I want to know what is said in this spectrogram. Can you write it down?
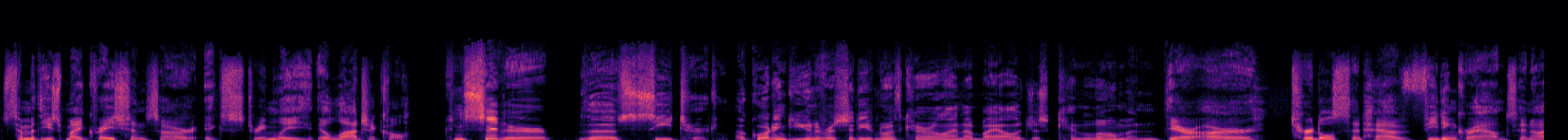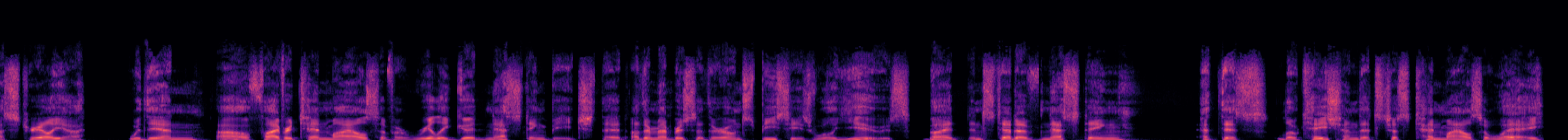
some of these migrations are extremely illogical. Consider the sea turtle. According to University of North Carolina biologist Ken Lohmann, there are turtles that have feeding grounds in Australia within, oh, five or 10 miles of a really good nesting beach that other members of their own species will use. But instead of nesting at this location that's just 10 miles away,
